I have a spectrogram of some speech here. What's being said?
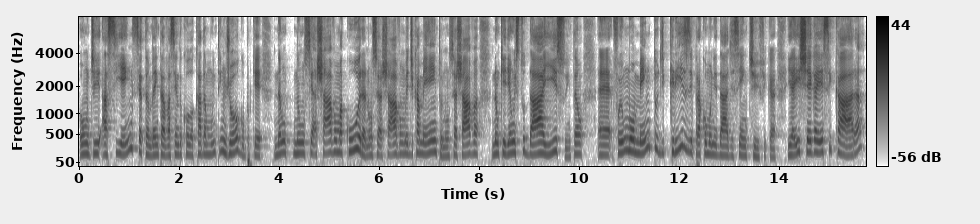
onde a ciência também estava sendo colocada muito em jogo, porque não, não se achava uma cura, não se achava um medicamento, não se achava, não queriam estudar isso. Então é, foi um momento de crise para a comunidade científica. E aí chega esse cara,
